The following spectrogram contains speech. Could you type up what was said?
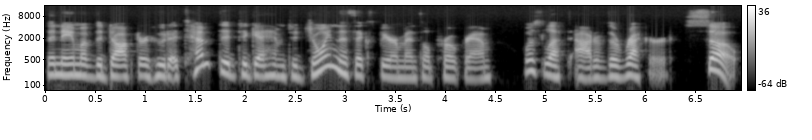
the name of the doctor who'd attempted to get him to join this experimental program was left out of the record. So,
